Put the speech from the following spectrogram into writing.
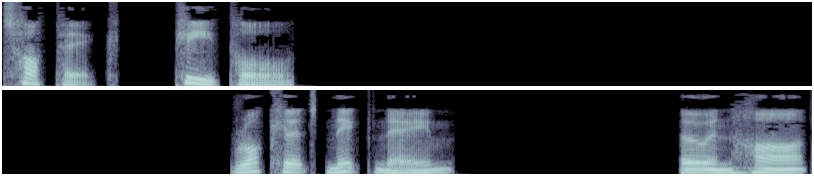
Topic: People. Rocket nickname Owen Hart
